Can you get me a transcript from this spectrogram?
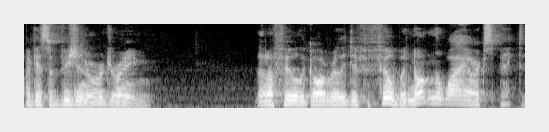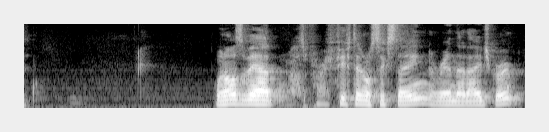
I guess, a vision or a dream that I feel that God really did fulfill, but not in the way I expected. When I was about, I was probably 15 or 16, around that age group,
